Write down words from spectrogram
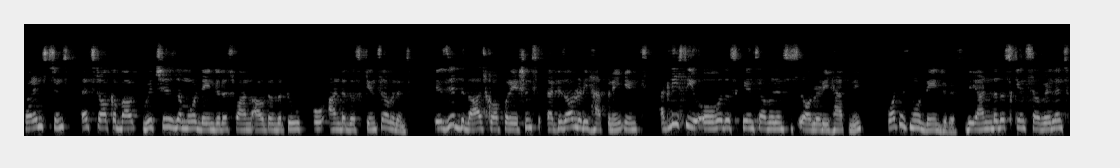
For instance, let's talk about which is the more dangerous one out of the two under the skin surveillance. Is it the large corporations that is already happening in at least the over the skin surveillance is already happening? What is more dangerous? The under the skin surveillance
